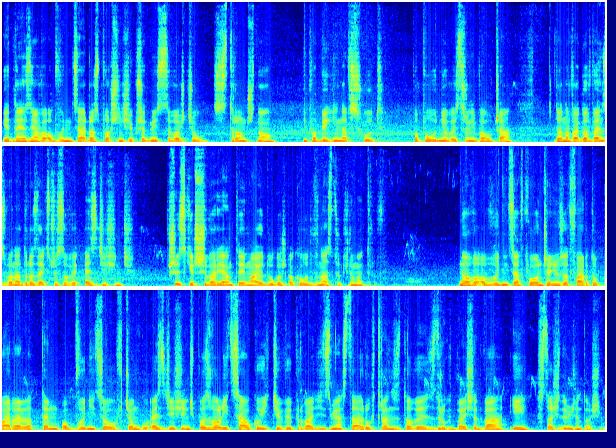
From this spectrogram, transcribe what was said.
Jednojezdniowa obwodnica rozpocznie się przed miejscowością Strączno i pobiegnie na wschód po południowej stronie Wałcza do nowego węzła na drodze ekspresowej S10. Wszystkie trzy warianty mają długość około 12 km. Nowa obwodnica w połączeniu z otwartą parę lat temu obwodnicą w ciągu S10 pozwoli całkowicie wyprowadzić z miasta ruch tranzytowy z dróg 22 i 178.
